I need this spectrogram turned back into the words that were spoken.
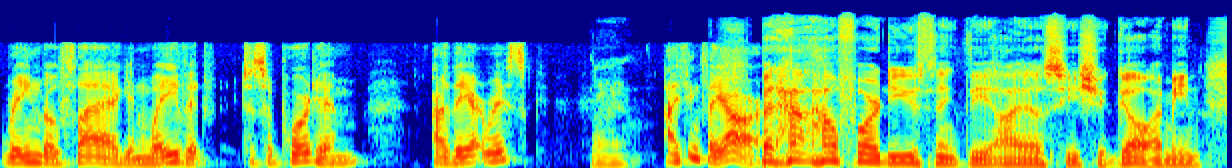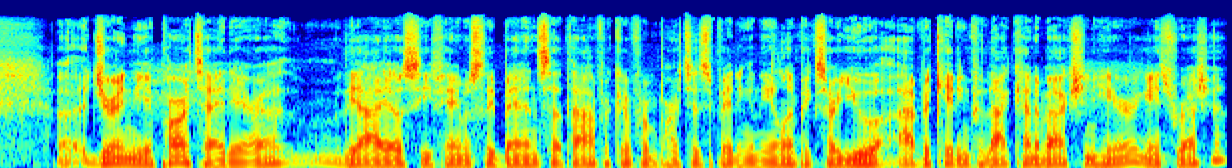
rainbow flag and wave it to support him, are they at risk? Right. I think they are. But how, how far do you think the IOC should go? I mean, uh, during the apartheid era, the IOC famously banned South Africa from participating in the Olympics. Are you advocating for that kind of action here against Russia?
